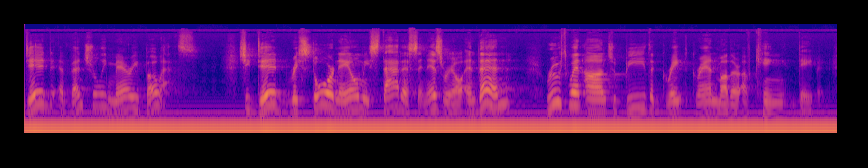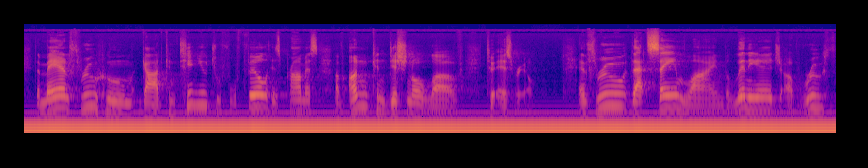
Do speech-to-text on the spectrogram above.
did eventually marry Boaz. She did restore Naomi's status in Israel, and then Ruth went on to be the great grandmother of King David, the man through whom God continued to fulfill his promise of unconditional love to Israel. And through that same line, the lineage of Ruth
